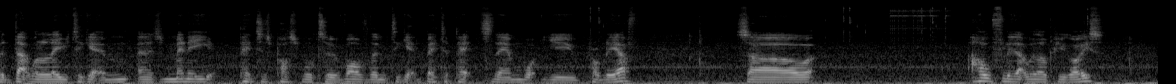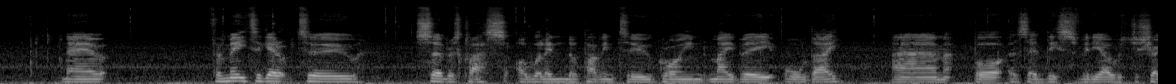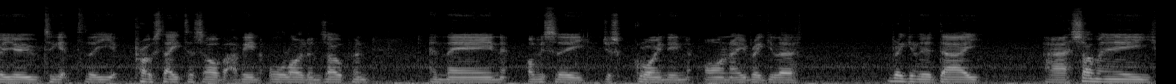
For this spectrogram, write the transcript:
but that will allow you to get as many pets as possible to evolve them to get better pets than what you probably have. So hopefully that will help you guys. Now for me to get up to Cerberus class I will end up having to grind maybe all day um, but as I said this video was to show you to get to the pro status of having all islands open and then obviously just grinding on a regular regular day. Uh, so many,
